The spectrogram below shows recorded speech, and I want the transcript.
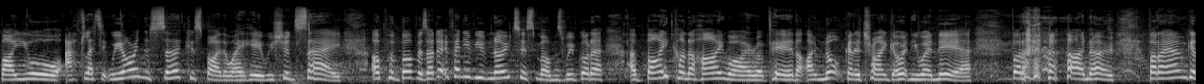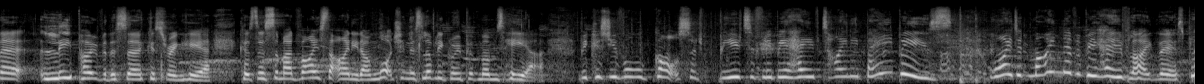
by your athletic. We are in the circus, by the way, here, we should say, up above us. I don't know if any of you have noticed, mums, we've got a, a bike on a high wire up here that I'm not going to try and go anywhere near. But I know. But I am going to leap over the circus ring here because there's some advice that I need. I'm watching this lovely group of mums here because you've all got such beautifully behaved tiny babies. Why did mine never behave like this? Please,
